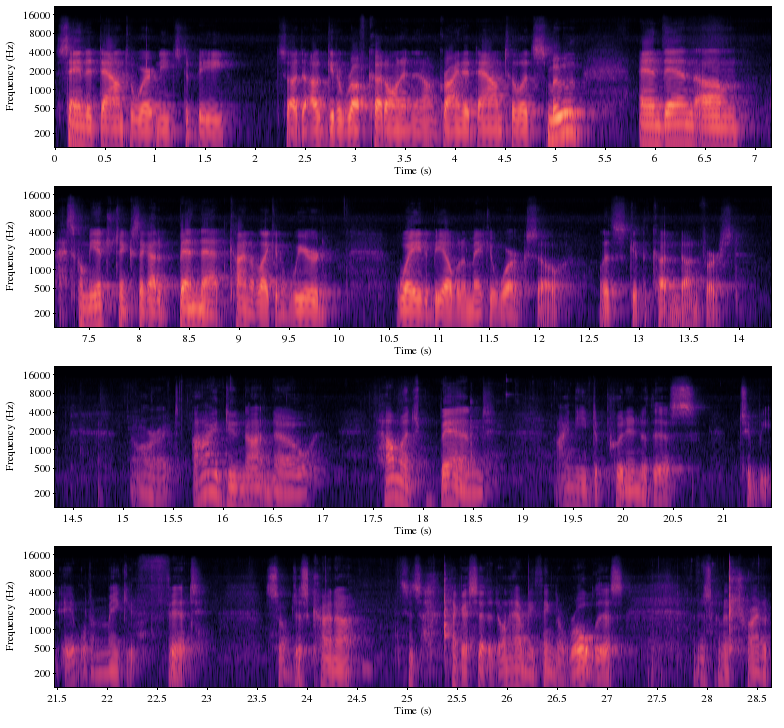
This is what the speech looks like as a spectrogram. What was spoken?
sand it down to where it needs to be. So I'll get a rough cut on it and then I'll grind it down till it's smooth. And then um, it's going to be interesting because I got to bend that kind of like in a weird way to be able to make it work. So let's get the cutting done first. All right, I do not know how much bend I need to put into this to be able to make it fit. So I'm just kind of, since like I said, I don't have anything to roll this, I'm just going to try to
